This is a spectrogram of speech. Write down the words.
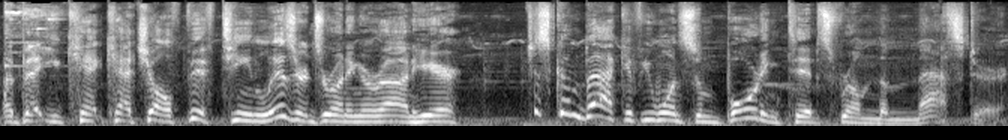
I bet you can't catch all 15 lizards running around here. Just come back if you want some boarding tips from the master.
